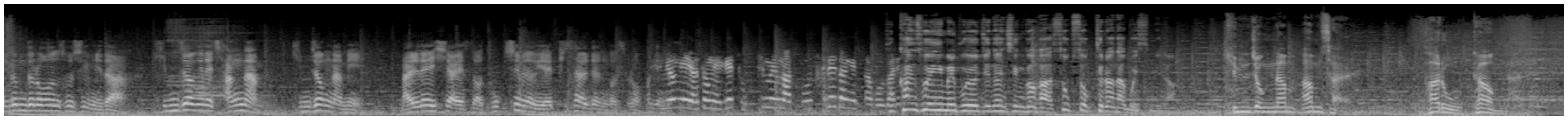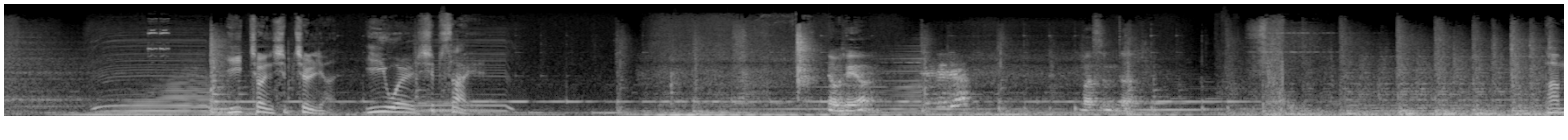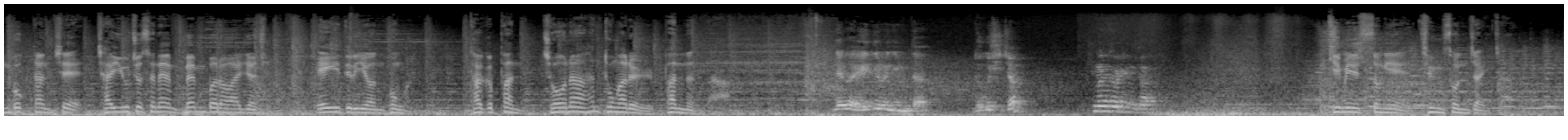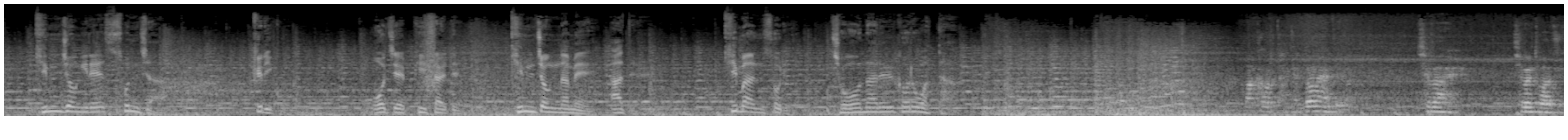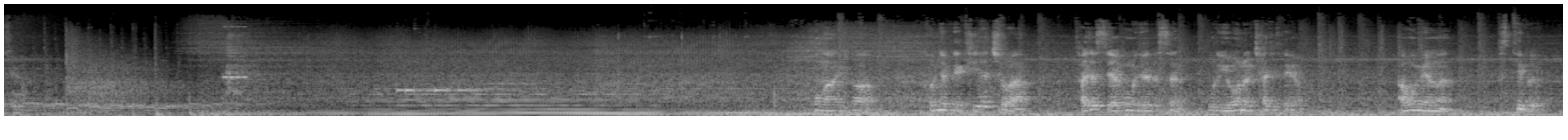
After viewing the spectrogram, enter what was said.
방금 들어온 소식입니다. 김정인의 장남, 김정남이 말레이시아에서 독침에 의해 피살된 것으로 두 확인됐습니다. 명의 여성에게 독침을 맞고 살해당했다고 말했습니다. 북한 소행임을 보여주는 증거가 속속 드러나고 있습니다. 김정남 암살 바로 다음 날 2017년 2월 14일 여보세요? 맞습니다. 반복 단체 자유조선의 멤버로 알려진 에이드리언 홍은 다급한 전화 한 통화를 받는다. 내가 에이드런입니다. 누구시죠? 김한솔입니다. 김일성의 증손자이자 김정일의 손자 그리고 어제 피살된 김정남의 아들 김한솔이 전화를 걸어왔다. 마카오로 당장 떠나야 돼요. 제발, 제발 도와주세요. 공항에서 검정색 티셔츠와 다저스 야구 모자를 쓴 우리 요원을 찾으세요. 아무 명은 스티브.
